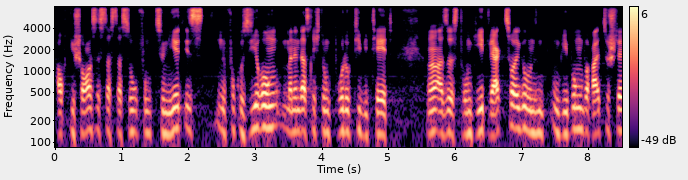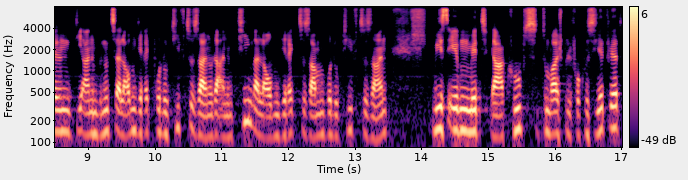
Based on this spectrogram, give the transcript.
auch die Chance ist, dass das so funktioniert, ist eine Fokussierung, man nennt das Richtung Produktivität. Also es darum geht, Werkzeuge und Umgebungen bereitzustellen, die einem Benutzer erlauben, direkt produktiv zu sein oder einem Team erlauben, direkt zusammen produktiv zu sein, wie es eben mit ja, Groups zum Beispiel fokussiert wird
